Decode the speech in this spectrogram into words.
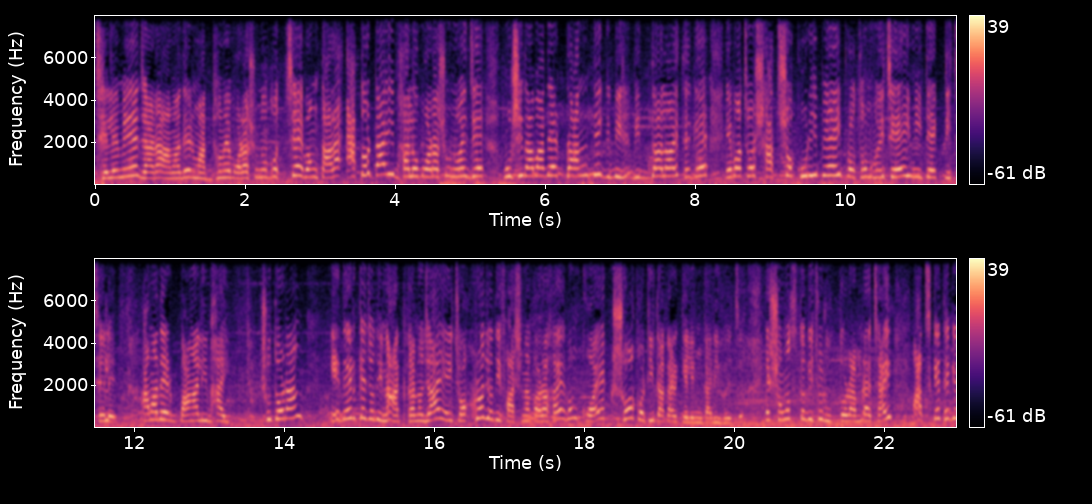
ছেলে মেয়ে যারা আমাদের মাধ্যমে পড়াশুনো করছে এবং তারা এতটাই ভালো পড়াশুনোয় যে মুর্শিদাবাদের প্রান্তিক বিদ্যালয় থেকে এবছর সাতশো কুড়ি পেয়েই প্রথম হয়েছে এই নিটে একটি ছেলে, আমাদের বাঙালি ভাই। সুতরাং এদেরকে যদি না আটকানো যায়, এই চক্র যদি ফাঁস না করা হয় এবং কয়েকশো কোটি টাকার কেলেঙ্কারি হয়েছে, এর সমস্ত কিছুর উত্তর আমরা চাই। আজকে থেকে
